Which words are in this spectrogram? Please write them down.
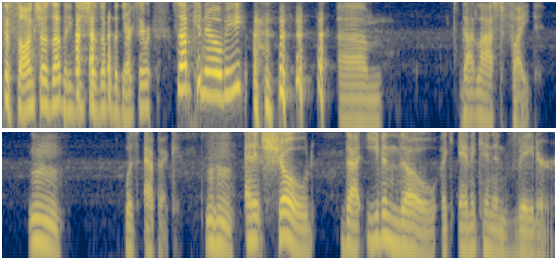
the song shows up and he just shows up with the dark saber. Sup, Kenobi? um, that last fight mm, was epic, hmm and it showed that even though like Anakin and Vader,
